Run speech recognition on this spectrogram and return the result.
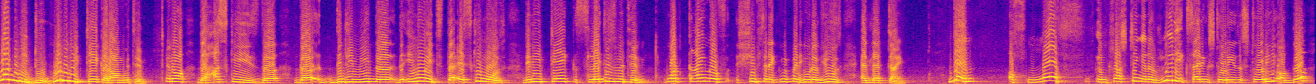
What did he do? Who did he take along with him? You know, the Huskies, the, the, did he meet the, the Inuits, the Eskimos? Did he take sledges with him? What kind of ships and equipment he would have used at that time? Then, a more interesting and a really exciting story is the story of the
